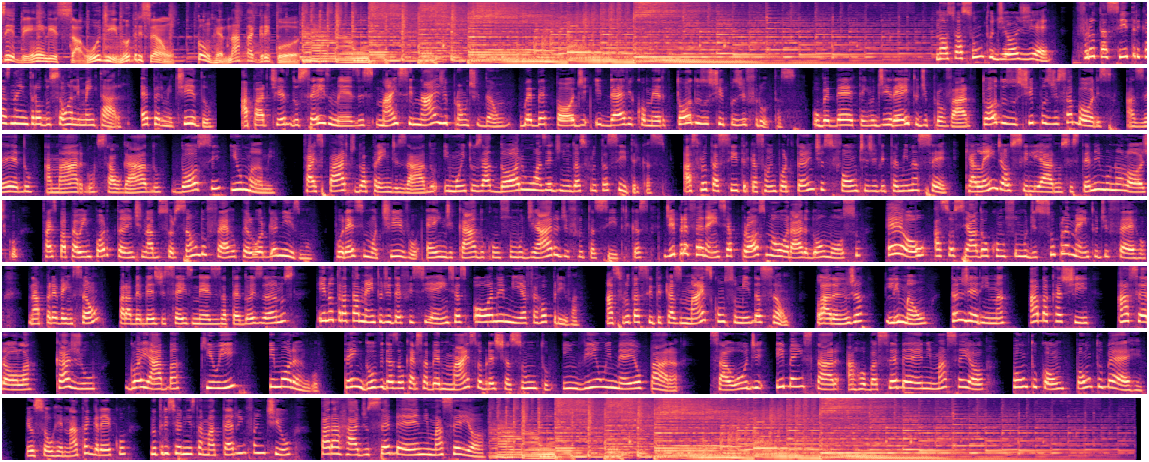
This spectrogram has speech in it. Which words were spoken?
CBN Saúde e Nutrição, com Renata Greco. Nosso assunto de hoje é: frutas cítricas na introdução alimentar é permitido? A partir dos seis meses, mais sinais de prontidão, o bebê pode e deve comer todos os tipos de frutas. O bebê tem o direito de provar todos os tipos de sabores: azedo, amargo, salgado, doce e umami. Faz parte do aprendizado e muitos adoram o azedinho das frutas cítricas. As frutas cítricas são importantes fontes de vitamina C, que além de auxiliar no sistema imunológico, faz papel importante na absorção do ferro pelo organismo. Por esse motivo, é indicado o consumo diário de frutas cítricas, de preferência próximo ao horário do almoço e ou associado ao consumo de suplemento de ferro na prevenção para bebês de 6 meses até 2 anos e no tratamento de deficiências ou anemia ferropriva. As frutas cítricas mais consumidas são laranja, limão, tangerina, abacaxi, acerola, caju, goiaba, kiwi e morango. Tem dúvidas ou quer saber mais sobre este assunto? Envie um e-mail para saúde e bem-estar@cbnmaceió.com.br. Eu sou Renata Greco, nutricionista materno-infantil para a Rádio CBN Maceió.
